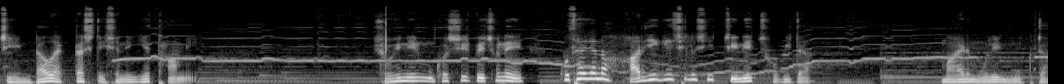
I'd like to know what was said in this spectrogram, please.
ট্রেনটাও একটা স্টেশনে গিয়ে থামে। সোহিনীর মুখশ্রীর পেছনে কোথায় যেন হারিয়ে গিয়েছিল সেই ট্রেনের ছবিটা, মায়ের মলিন মুখটা।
